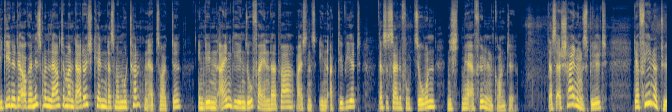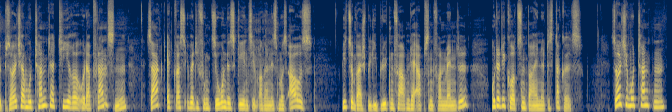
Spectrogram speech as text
Die Gene der Organismen lernte man dadurch kennen, dass man Mutanten erzeugte, in denen ein Gen so verändert war, meistens inaktiviert, dass es seine Funktion nicht mehr erfüllen konnte. Das Erscheinungsbild, der Phänotyp solcher mutanter Tiere oder Pflanzen sagt etwas über die Funktion des Gens im Organismus aus, wie zum Beispiel die Blütenfarben der Erbsen von Mendel oder die kurzen Beine des Dackels. Solche Mutanten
